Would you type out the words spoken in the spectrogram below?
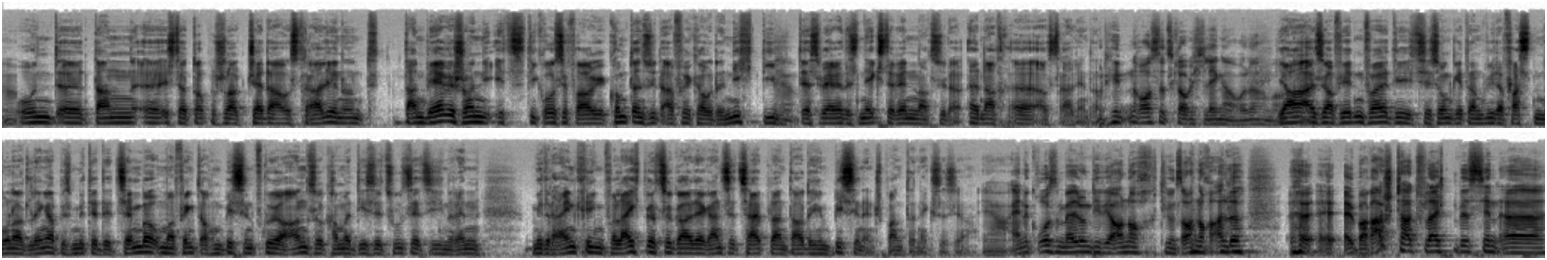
ja. und äh, dann äh, ist der Doppelschlag Jeddah, Australien und dann wäre schon jetzt die große Frage, kommt dann Südafrika oder nicht? Die, ja. Das wäre das nächste Rennen nach, Süda äh, nach äh, Australien. Dann. Und hinten raus wird es, glaube ich, länger, oder? Ja, also auf jeden Fall, die Saison geht dann wieder fast einen Monat länger, bis Mitte Dezember und man fängt auch ein bisschen früher an, so kann man diese zusätzlichen Rennen mit reinkriegen. Vielleicht wird sogar der ganze Zeitplan dadurch ein bisschen entspannter nächstes Jahr. Ja, eine große Meldung, die wir auch noch, die uns auch noch alle äh, überrascht hat, vielleicht ein bisschen. Äh,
